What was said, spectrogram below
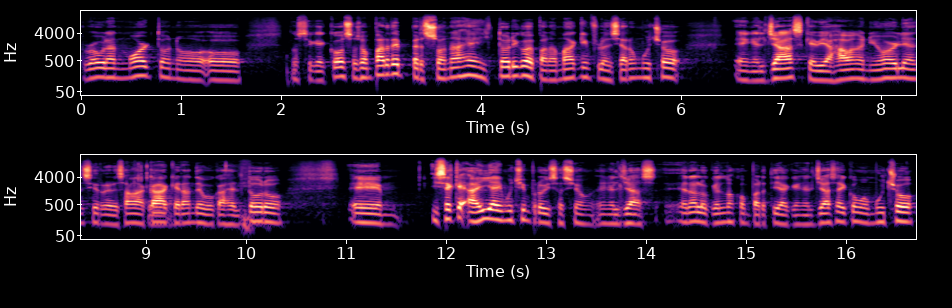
Rowland Morton o, o no sé qué cosa, son un par de personajes históricos de Panamá que influenciaron mucho en el jazz, que viajaban a New Orleans y regresaban acá, Claro. que eran de Bocas del Toro. Eh, y sé que ahí hay mucha improvisación en el jazz. Era lo que él nos compartía, que en el jazz hay como mucho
